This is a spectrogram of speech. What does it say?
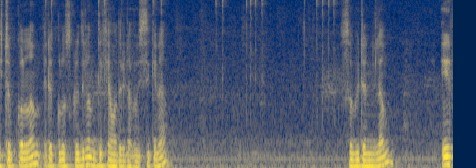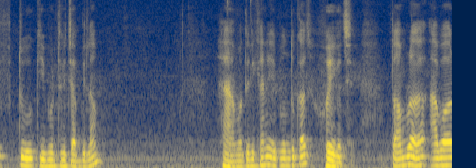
স্টপ করলাম, এটা ক্লোজ করে দিলাম, দেখে আমাদের এটা হয়েছে কিনা। ছবিটা নিলাম। এফ টু কিবোর্ড থেকে চাপ দিলাম। হ্যাঁ আমাদের এখানে এই পর্যন্ত কাজ হয়ে গেছে। তো আমরা আবার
